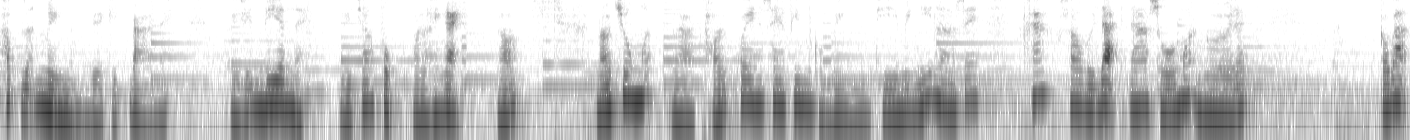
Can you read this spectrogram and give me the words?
hấp dẫn mình về kịch bản này về diễn viên này về trang phục hoặc là hình ảnh đó. Nói chung á, là thói quen xem phim của mình thì mình nghĩ là sẽ khác so với đại đa số mọi người đấy. Có bạn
